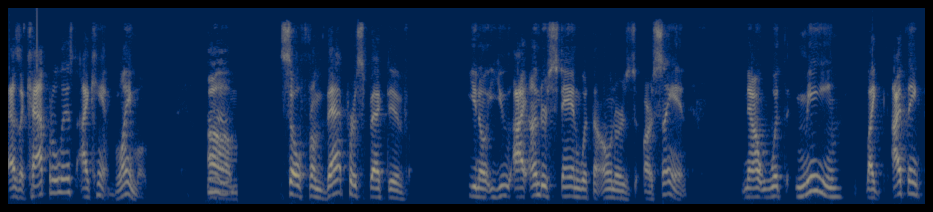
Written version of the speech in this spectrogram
as a capitalist, I can't blame them. Mm-hmm. Um, so from that perspective, you know, you I understand what the owners are saying. Now, with me, like I think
